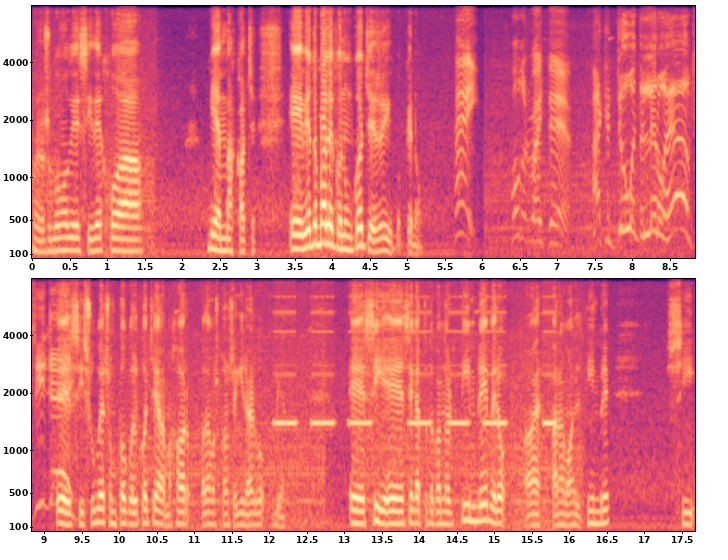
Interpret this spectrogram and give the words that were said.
Bueno, supongo que si dejo a... Bien, más coches. Eh, voy a toparle con un coche, sí, ¿por qué no? Hey, hold it right there. I could do with a little help, CJ. Eh, si subes un poco el coche a lo mejor podemos conseguir algo. Bien. Eh, sí, eh, sé que está tocando el timbre, pero... A ver, paramos el timbre. Si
